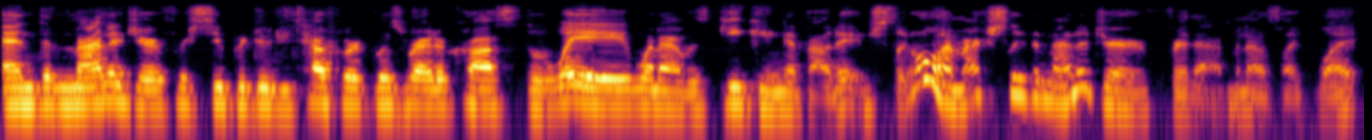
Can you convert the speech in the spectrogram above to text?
and the manager for Super Duty Tough Work was right across the way when I was geeking about it. And she's like, "Oh, I'm actually the manager for them." And I was like, "What?"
